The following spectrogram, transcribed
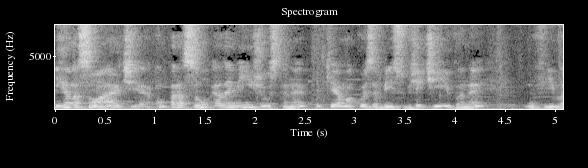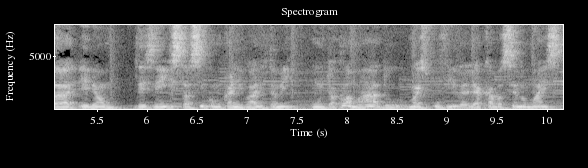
Em relação à arte, a comparação ela é meio injusta, né? Porque é uma coisa bem subjetiva, né? O Vila ele é um desenhista, assim como Carnivale também, muito aclamado, mas o Vila ele acaba sendo mais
